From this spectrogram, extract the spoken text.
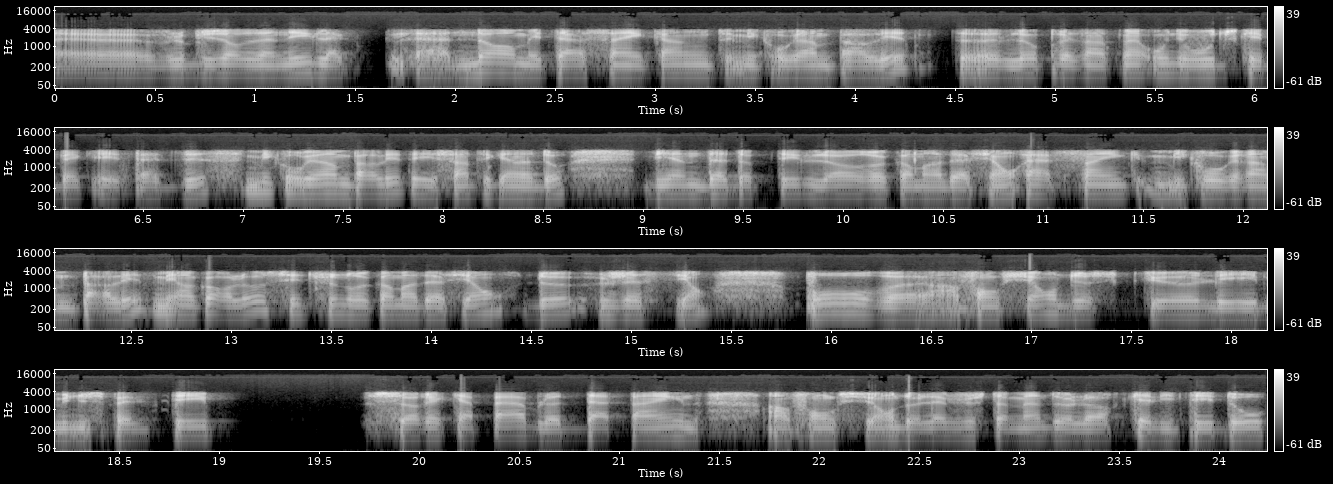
Euh, il y a plusieurs années, la, la, norme était à 50 microgrammes par litre. Euh, là, présentement, au niveau du Québec, est à 10 microgrammes par litre et Santé Canada viennent d'adopter leur recommandation à 5 microgrammes par litre. Mais encore là, c'est une recommandation de gestion pour, euh, en fonction de ce que les municipalités seraient capables d'atteindre en fonction de l'ajustement de leur qualité d'eau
